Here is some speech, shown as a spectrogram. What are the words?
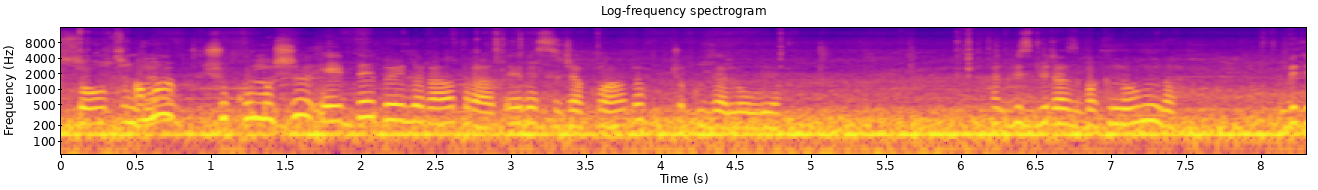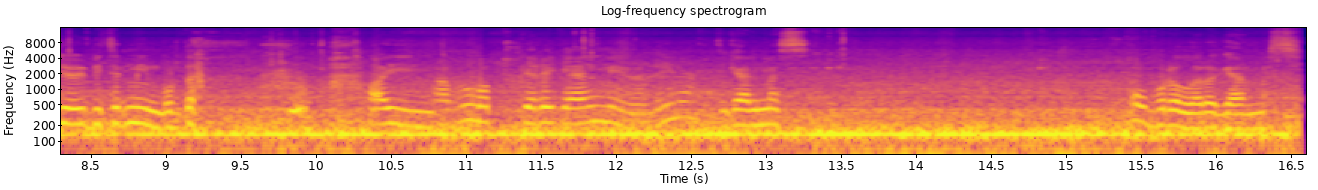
kısa olsun Ama canım. şu kumaşı evde böyle rahat rahat eve sıcaklarda çok güzel oluyor. Hadi biz biraz bakınalım da videoyu bitirmeyeyim burada. Ay Ha, bu kot kere gelmiyor öyle ya. gelmez. O buralara gelmez.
